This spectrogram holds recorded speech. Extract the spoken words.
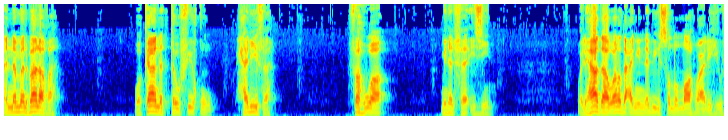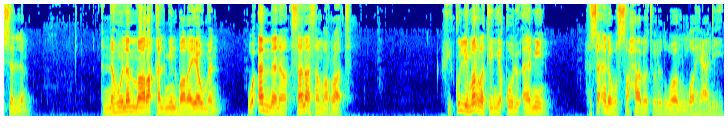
أن من بلغ وكان التوفيق حليفة فهو من الفائزين. ولهذا ورد عن النبي صلى الله عليه وسلم أنه لما رقى المنبر يوما وأمن ثلاث مرات في كل مرة يقول آمين فسأله الصحابة رضوان الله عليهم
